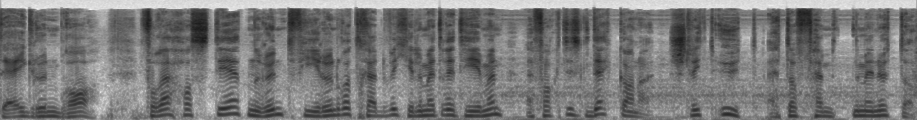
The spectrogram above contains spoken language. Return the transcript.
Det er i grunn bra, for er hastigheten rundt 430 km i timen, er faktisk dekkene slitt ut etter 15 minutter.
